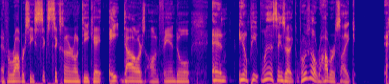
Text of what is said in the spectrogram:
and for Roberts he's 6600 on DK, eight dollars on FanDuel, and you know, Pete, one of the things like Roosevelt Roberts, like, I,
